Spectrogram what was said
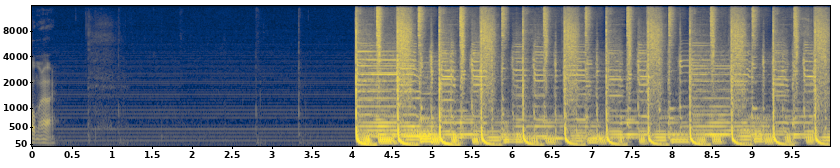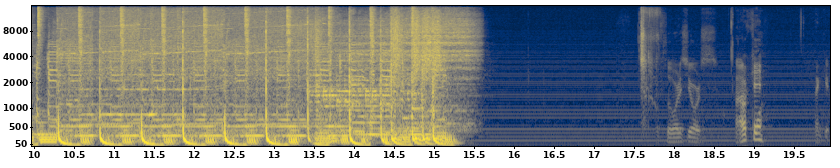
kommer här. Floor is yours. Okay. Thank you.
